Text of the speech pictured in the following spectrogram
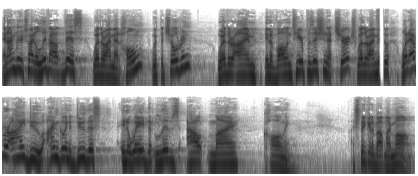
And I'm going to try to live out this whether I'm at home with the children whether I'm in a volunteer position at church, whether I'm the, whatever I do, I'm going to do this in a way that lives out my calling. I was thinking about my mom.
